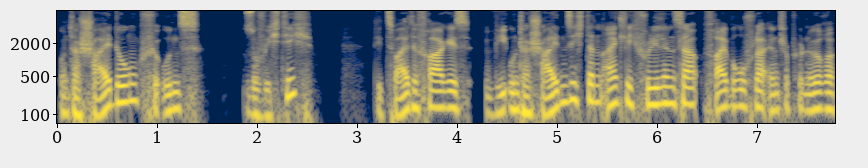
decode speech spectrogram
Unterscheidung für uns so wichtig? Die zweite Frage ist, wie unterscheiden sich denn eigentlich Freelancer, Freiberufler, Entrepreneure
